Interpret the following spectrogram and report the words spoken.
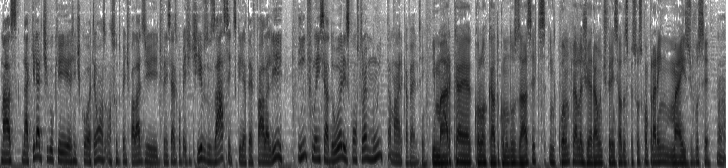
mas naquele artigo que a gente colocou, até um, um assunto pra gente falar de diferenciais competitivos, os assets que ele até fala ali, influenciadores constroem muita marca, velho. Sim. E marca é colocado como um dos assets enquanto ela gerar um diferencial das pessoas comprarem mais de você. Ah.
